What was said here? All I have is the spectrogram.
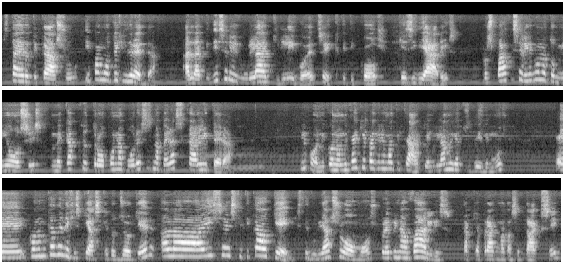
Στα ερωτικά σου είπαμε ότι έχεις ρέντα. Αλλά επειδή είσαι λιγουλάκι λίγο, έτσι, εκτιτικός και ζηλιάρης, προσπάθησε λίγο να το μειώσεις με κάποιο τρόπο να μπορέσεις να περάσεις καλύτερα. Λοιπόν, οικονομικά και επαγγελματικά, και μιλάμε για τους δίδυμους, ε, οικονομικά δεν έχεις πιάσει και τον τζόκερ, αλλά είσαι σχετικά ok. Στη δουλειά σου όμως πρέπει να βάλεις κάποια πράγματα σε τάξη,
